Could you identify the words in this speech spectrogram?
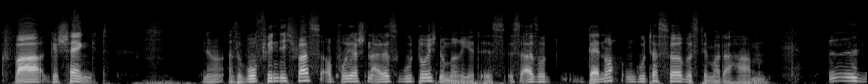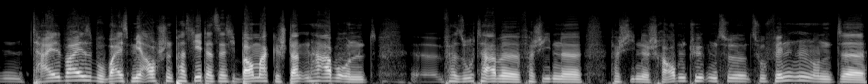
qua geschenkt. Ne? Also wo finde ich was, obwohl ja schon alles gut durchnummeriert ist. Ist also dennoch ein guter Service, den wir da haben. Teilweise, wobei es mir auch schon passiert, dass ich im Baumarkt gestanden habe und äh, versucht habe, verschiedene, verschiedene Schraubentypen zu, zu finden und äh,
